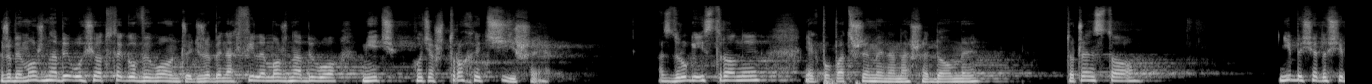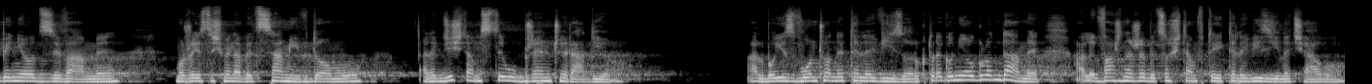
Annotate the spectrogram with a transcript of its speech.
żeby można było się od tego wyłączyć, żeby na chwilę można było mieć chociaż trochę ciszy. A z drugiej strony, jak popatrzymy na nasze domy, to często Niby się do siebie nie odzywamy, może jesteśmy nawet sami w domu, ale gdzieś tam z tyłu brzęczy radio. Albo jest włączony telewizor, którego nie oglądamy, ale ważne, żeby coś tam w tej telewizji leciało.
